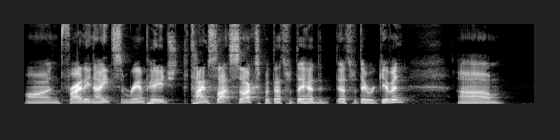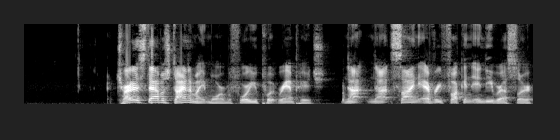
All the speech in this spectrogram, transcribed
on Friday nights and Rampage, the time slot sucks, but that's what they had. To, that's what they were given. Um, try to establish Dynamite more before you put Rampage. Not not sign every fucking indie wrestler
